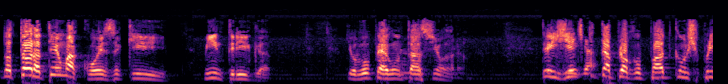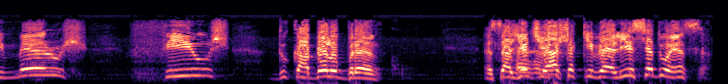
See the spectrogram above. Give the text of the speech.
Doutora, tem uma coisa que me intriga, que eu vou perguntar à senhora. Tem gente que está preocupado com os primeiros fios do cabelo branco. Essa gente Aham. acha que velhice é doença.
